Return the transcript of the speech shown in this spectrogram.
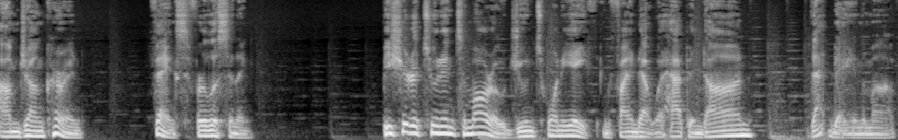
I'm John Curran. Thanks for listening. Be sure to tune in tomorrow, June 28th, and find out what happened on that day in the mob.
